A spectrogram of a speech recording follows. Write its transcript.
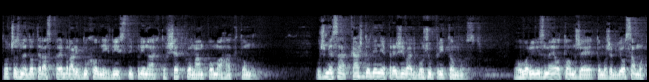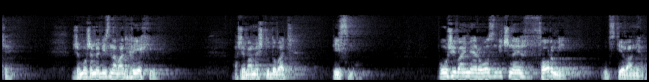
To, čo sme doteraz prebrali v duchovných disciplínach, to všetko nám pomáha k tomu. Užme sa každodenne prežívať Božú prítomnosť. Hovorili sme o tom, že to môže byť o samote. Že môžeme vyznavať hriechy. A že máme študovať písmo. Používajme rozličné formy uctievania.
